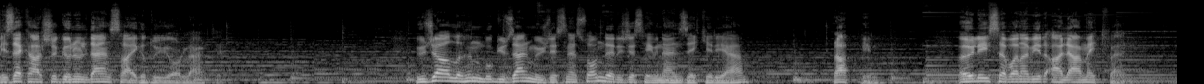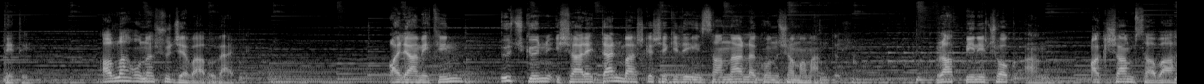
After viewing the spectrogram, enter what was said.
Bize karşı gönülden saygı duyuyorlardı. Yüce Allah'ın bu güzel müjdesine son derece sevinen Zekeriya, Rabbim, öyleyse bana bir alamet ver, dedi. Allah ona şu cevabı verdi. Alametin, üç gün işaretten başka şekilde insanlarla konuşamamandır. Rabbini çok an, akşam sabah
